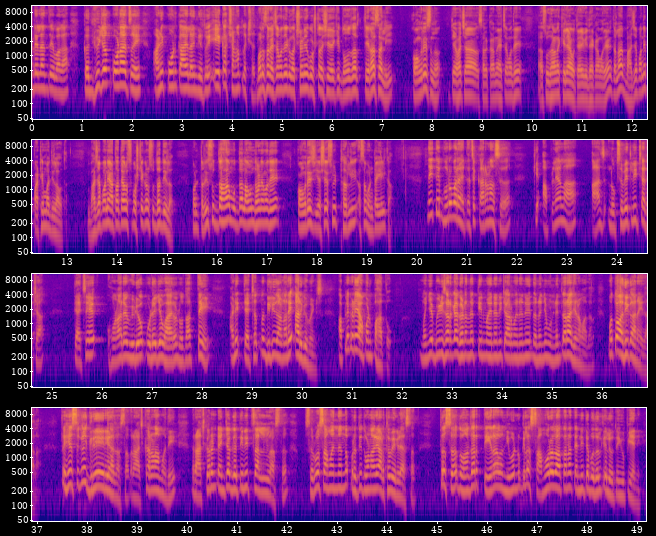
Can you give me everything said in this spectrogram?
पटेलांचे बघा कन्फ्युजन कोणाचं आहे आणि कोण काय लाईन घेतोय एका क्षणात लक्षात. बरं सर याच्यामध्ये एक लक्षणीय गोष्ट अशी आहे की दोन हजार तेरा साली काँग्रेसनं तेव्हाच्या सरकारनं याच्यामध्ये सुधारणा केल्या होत्या या विधेयकामध्ये आणि त्याला भाजपाने पाठिंबा दिला होता. भाजपाने आता त्यावर स्पष्टीकरण सुद्धा दिलं. पण तरीसुद्धा हा मुद्दा लावून धरण्यामध्ये काँग्रेस यशस्वी ठरली असं म्हणता येईल का? नाही ते बरोबर आहे. त्याचं कारण असं की आपल्याला आज लोकसभेतली चर्चा त्याचे होणारे व्हिडिओ पुढे जे व्हायरल होतात ते आणि त्याच्यातनं दिली जाणारे आर्ग्युमेंट्स आपल्याकडे आपण पाहतो म्हणजे बीडसारख्या घटनेत तीन महिन्यांनी चार महिन्यांनी धनंजय मुंडेंचा राजीनामा झाला. मग तो अधिक नाही झाला. तर हे सगळे ग्रे एरियाज असतात. राजकारणामध्ये राजकारण त्यांच्या गतीनेच चाललेलं असतं. सर्वसामान्यांना प्रतीत होणारे अर्थ वेगळे असतात. तसं दोन हजार तेराला निवडणुकीला सामोरं जाताना त्यांनी ते बदल केले होते यू पी एने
